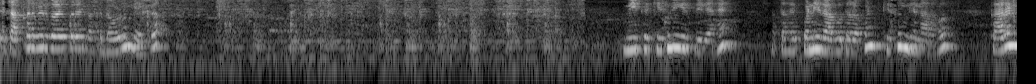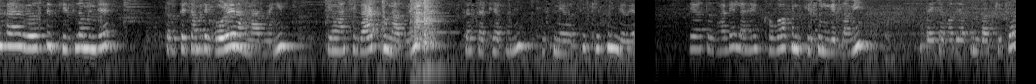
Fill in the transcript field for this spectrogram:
ते साखर विरगळेपर्यंत असं ढवळून घ्यायचं. मी इथे किसणी घेतलेली आहे. आता हे पनीर अगोदर आपण किसून घेणार आहोत. कारण काय व्यवस्थित खिसलं म्हणजे तर त्याच्यामध्ये गोळे राहणार नाहीत किंवा अशी गाठ होणार नाही. त्यासाठी आपण हे किसून घेऊया. हे आता झालेलं आहे. खवा पण किसून घेतला मी. त्याच्यामध्ये आपण बाकीचं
